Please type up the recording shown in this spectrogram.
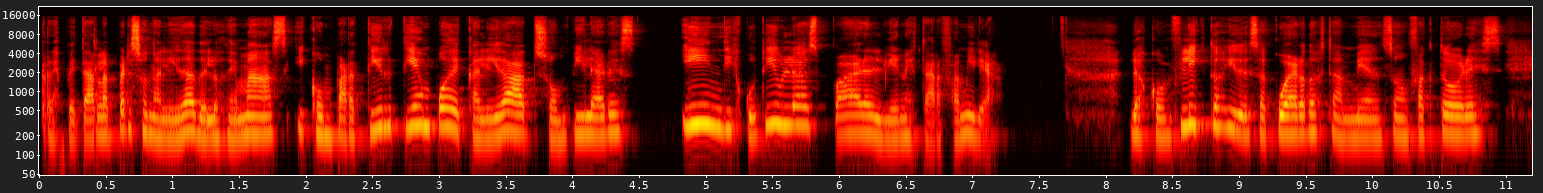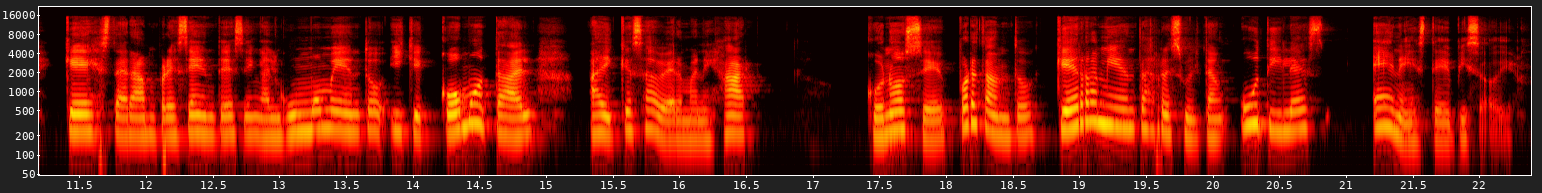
respetar la personalidad de los demás y compartir tiempo de calidad son pilares indiscutibles para el bienestar familiar. Los conflictos y desacuerdos también son factores que estarán presentes en algún momento y que como tal hay que saber manejar. Conoce, por tanto, qué herramientas resultan útiles en este episodio.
